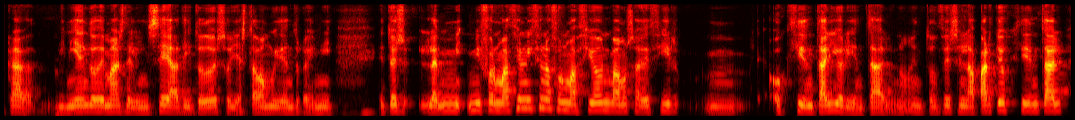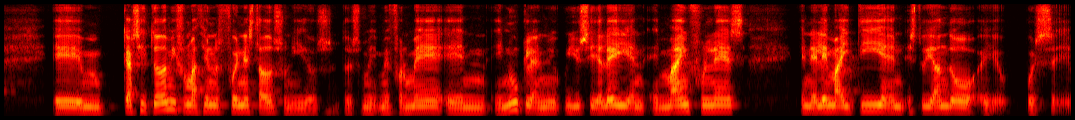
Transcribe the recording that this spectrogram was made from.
Claro, viniendo además del INSEAD y todo eso ya estaba muy dentro de mí. Entonces, mi, mi, formación, hice una formación, vamos a decir, mm, occidental y oriental. ¿no? Entonces, en la parte occidental Em, casi toda mi formación fue en Estados Unidos. Entonces me, formé en, en, UCLA, en UCLA, en, mindfulness, en el MIT, estudiando eh, pues, eh,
